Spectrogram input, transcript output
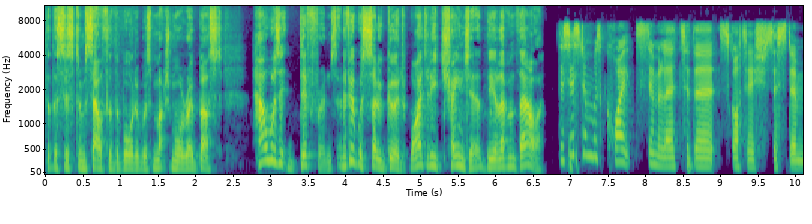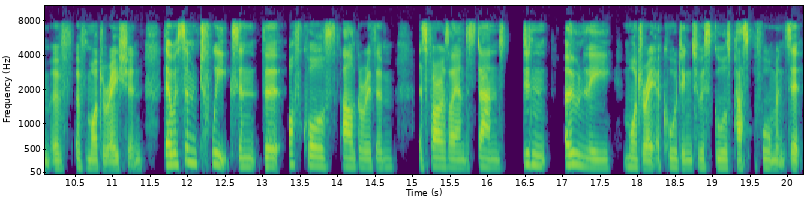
that the system south of the border was much more robust. How was it different? And if it was so good, why did he change it at the 11th hour? The system was quite similar to the Scottish system of, of moderation. There were some tweaks, and the Ofqual's algorithm, as far as I understand, didn't only moderate according to a school's past performance, it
